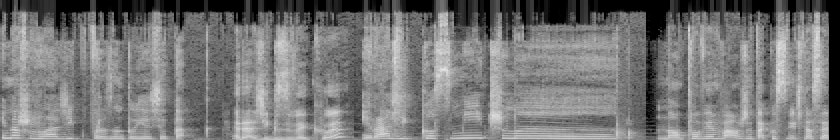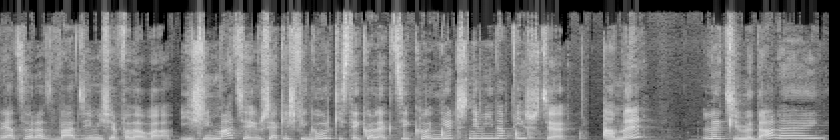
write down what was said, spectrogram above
I nasz razik prezentuje się tak. Razik zwykły i razik kosmiczny. No, powiem wam, że ta kosmiczna seria coraz bardziej mi się podoba. Jeśli macie już jakieś figurki z tej kolekcji, koniecznie mi napiszcie. A my lecimy dalej.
